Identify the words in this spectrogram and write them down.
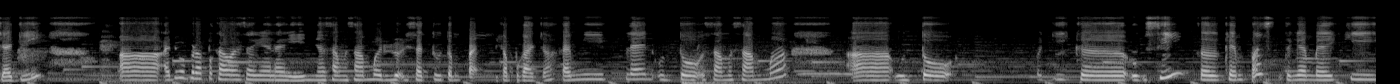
Jadi uh, ada beberapa kawan saya yang lain yang sama-sama duduk di satu tempat di Kampung Gajah. Kami plan untuk sama-sama uh, untuk pergi ke UPSI ke kampus dengan memiliki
